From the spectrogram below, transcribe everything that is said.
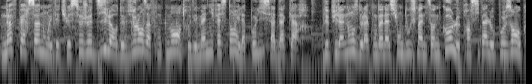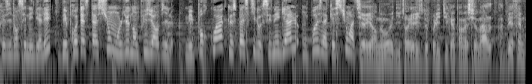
Neuf personnes ont été tuées ce jeudi lors de violents affrontements entre des manifestants et la police à Dakar. Depuis l'annonce de la condamnation d'Ousmane Sonko, le principal opposant au président sénégalais, des protestations ont lieu dans plusieurs villes. Mais pourquoi Que se passe-t-il au Sénégal? On pose la question à Thierry Arnaud, éditorialiste de politique internationale à BFM.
